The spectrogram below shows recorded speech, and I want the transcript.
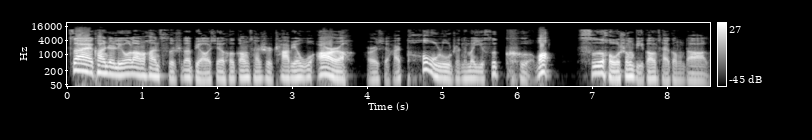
再看这流浪汉此时的表现和刚才是差别无二啊，而且还透露着那么一丝渴望，嘶吼声比刚才更大了。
